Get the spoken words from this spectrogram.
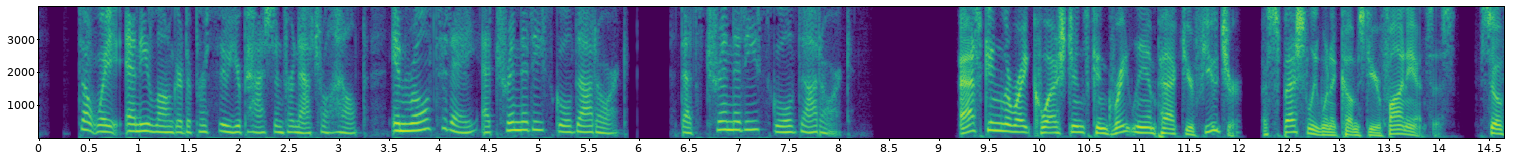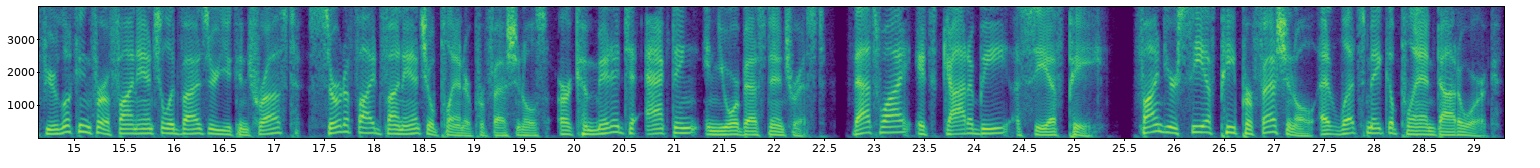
Don't wait any longer to pursue your passion for natural health. Enroll today at trinityschool.org. That's trinityschool.org. Asking the right questions can greatly impact your future, especially when it comes to your finances. So if you're looking for a financial advisor you can trust, certified financial planner professionals are committed to acting in your best interest. That's why it's got to be a CFP. Find your CFP professional at letsmakeaplan.org.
